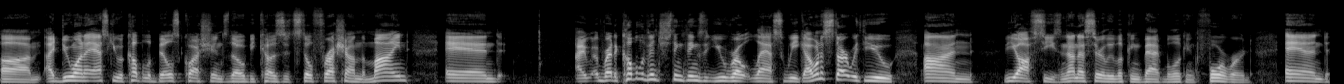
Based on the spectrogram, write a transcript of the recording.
um, I do want to ask you a couple of Bills questions though because it's still fresh on the mind and I read a couple of interesting things that you wrote last week. I want to start with you on the offseason, not necessarily looking back, but looking forward. And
